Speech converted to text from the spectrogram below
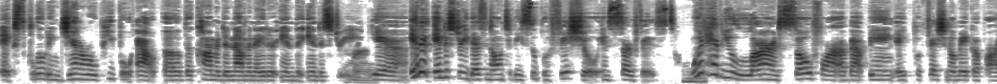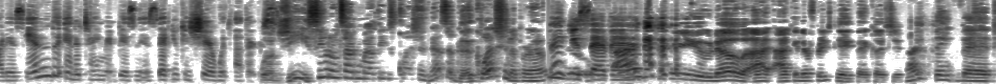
Ex- excluding general people out of the common denominator in the industry. Right. Yeah. In an industry that's known to be superficial and surfaced, mm-hmm. what have you learned so far about being a professional makeup artist in the entertainment business that you can share with others? Well, geez, see what I'm talking about? These questions. That's a good question, Apparel. Thank you, Seven. you know, I, I can appreciate that question. I think that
